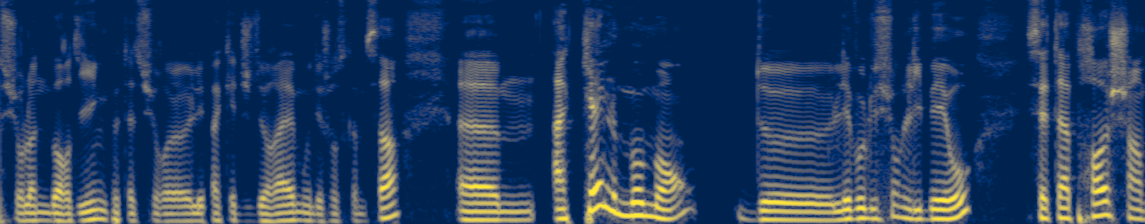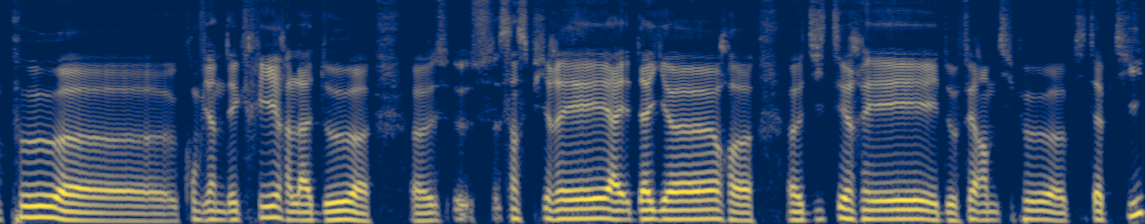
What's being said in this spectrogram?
sur l'onboarding, peut-être sur les packages de REM ou des choses comme ça. à quel moment de l'évolution de l'IBO, cette approche un peu euh, qu'on vient de décrire là de euh, euh, s'inspirer d'ailleurs, d'itérer et de faire un petit peu petit à petit.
